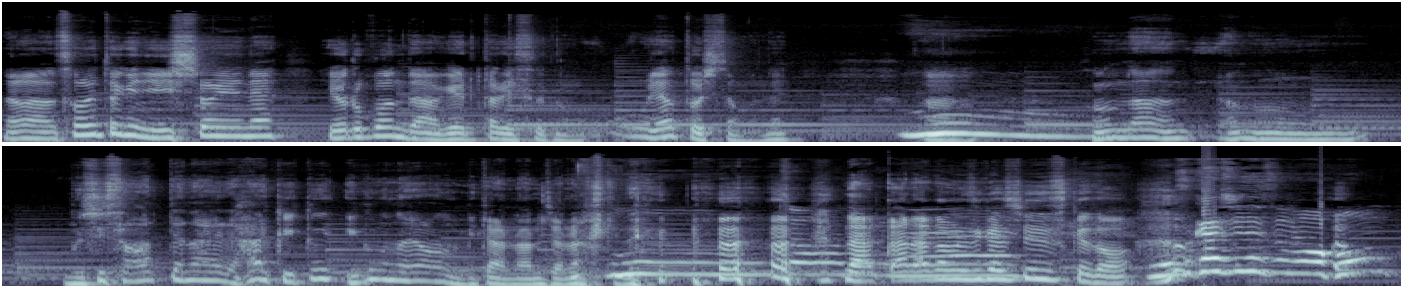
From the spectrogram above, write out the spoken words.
だからそういう時に一緒にね喜んであげたりするの親としてもね、うん、そんなあの虫触ってないで早く行く行くのよみたいなんじゃなくてね。なかなか難しいですけど。難しいです。もう本当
